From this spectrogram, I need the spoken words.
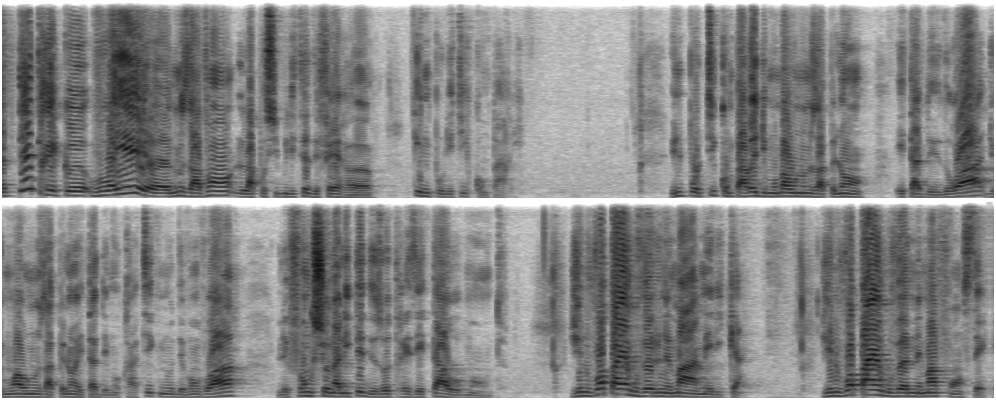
Mais peut-être que, vous voyez, nous avons la possibilité de faire une politique comparée. Une politique comparée du moment où nous nous appelons État de droit, du moment où nous nous appelons État démocratique, nous devons voir les fonctionnalités des autres États au monde. Je ne vois pas un gouvernement américain, je ne vois pas un gouvernement français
